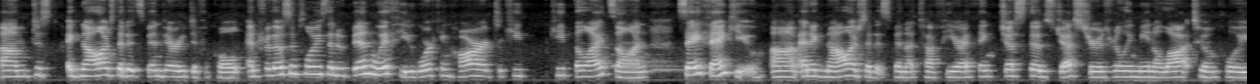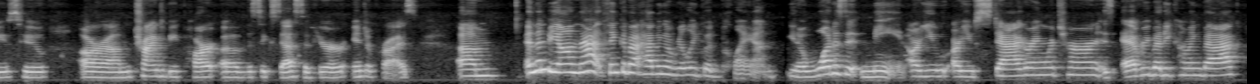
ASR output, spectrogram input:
Um, just acknowledge that it's been very difficult. And for those employees that have been with you, working hard to keep keep the lights on, say thank you um, and acknowledge that it's been a tough year. I think just those gestures really mean a lot to employees who are um, trying to be part of the success of your enterprise. Um, and then beyond that, think about having a really good plan. You know, what does it mean? Are you are you staggering return? Is everybody coming back?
